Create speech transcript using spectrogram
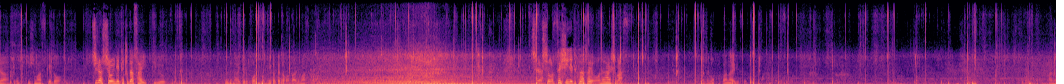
じゃあお聞きしますけどチラシを入れてくださいっていうふうに書いてるポスト見かけたことありますか？チラシをぜひ入れてください。お願いします。でも書かないですよ。あのね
